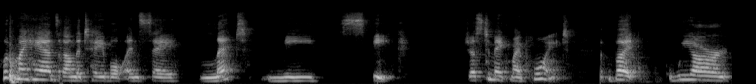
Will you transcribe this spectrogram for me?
put my hands on the table, and say, Let me speak, just to make my point. But we are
